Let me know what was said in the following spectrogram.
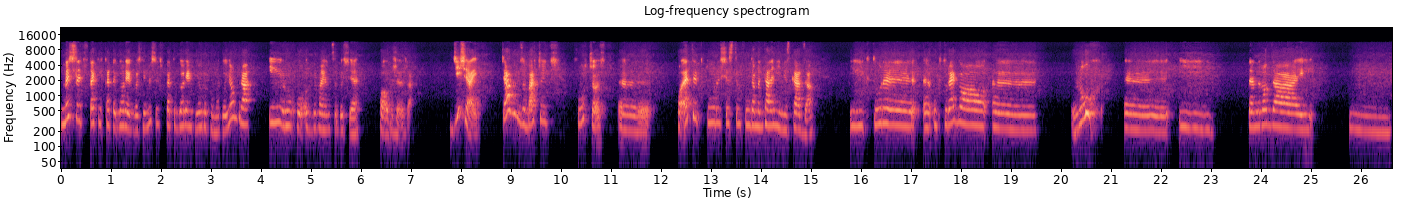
myśleć w takich kategoriach, właśnie myśleć w kategoriach nieruchomego jądra i ruchu odbywającego się po obrzeżach. Dzisiaj chciałabym zobaczyć twórczość e, poety, który się z tym fundamentalnie nie zgadza i który, e, u którego e, ruch i ten rodzaj mm,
